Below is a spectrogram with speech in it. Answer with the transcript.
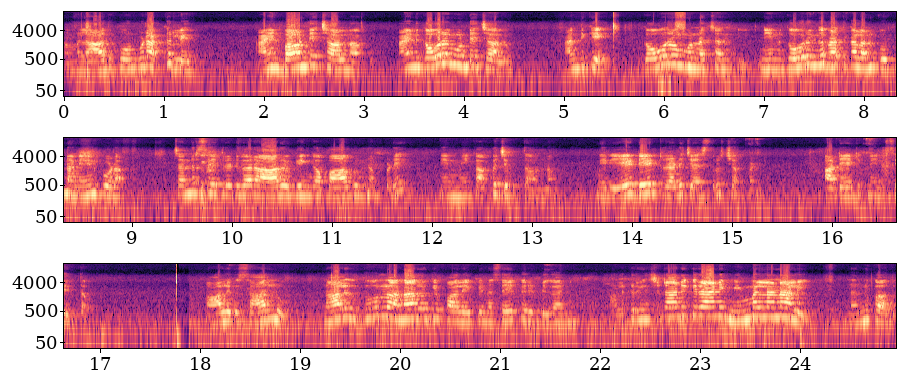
మమ్మల్ని ఆదుకోని కూడా అక్కర్లేదు. ఆయన బాగుంటే చాలు నాకు. ఆయన గౌరవం ఉంటే చాలు. అందుకే గౌరవం ఉన్న చంద్ నేను గౌరవంగా బ్రతకాలనుకుంటున్నాను నేను కూడా. చంద్రశేఖర్ రెడ్డి గారు ఆరోగ్యంగా బాగున్నప్పుడే నేను మీకు అప్ప చెప్తా ఉన్నా. మీరు ఏ డేట్ రెడీ చేస్తారో చెప్పండి. ఆ డేట్కి నేను సిద్ధం. నాలుగు సార్లు నాలుగు తూర్లు అనారోగ్య పాలైపోయిన శేఖర్ రెడ్డి గారిని అలకరించడానికి రాని మిమ్మల్ని అనాలి. నన్ను కాదు.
